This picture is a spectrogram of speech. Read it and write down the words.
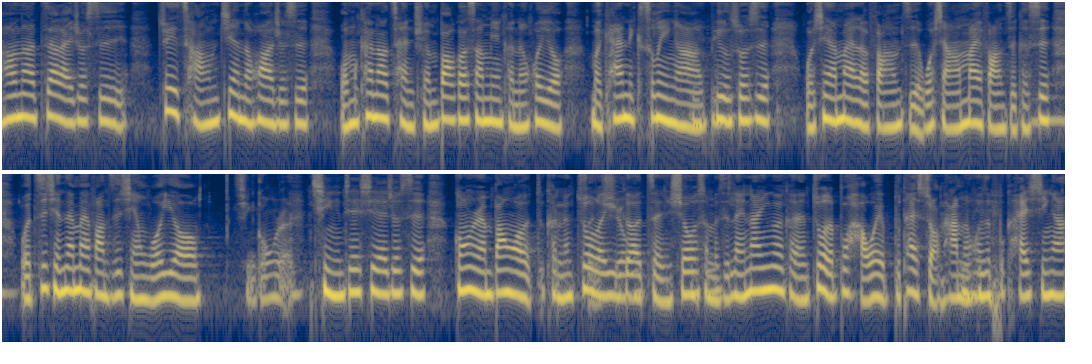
后呢再来就是。最常见的话就是我们看到产权报告上面可能会有 mechanics lien 啊，譬如说是我现在卖了房子，我想要卖房子，可是我之前在卖房子之前我有请工人，请这些就是工人帮我可能做了一个整修什么之类。那因为可能做的不好，我也不太爽他们，或者不开心啊，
